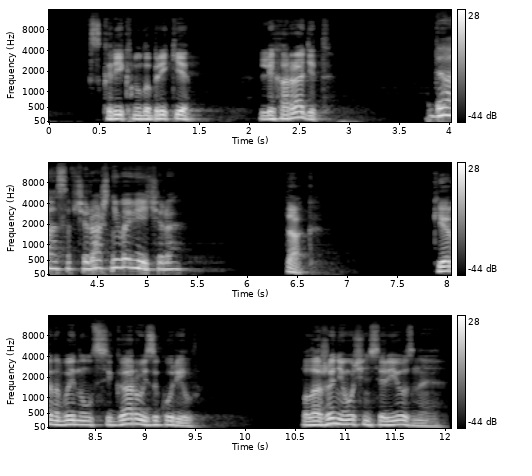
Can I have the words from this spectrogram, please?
— вскрикнула Брике. «Лихорадит?» Да, со вчерашнего вечера. Так. Керн вынул сигару и закурил. Положение очень серьезное.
